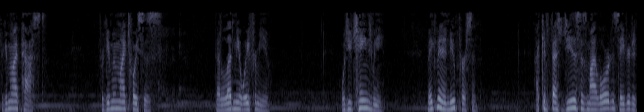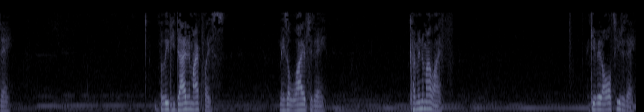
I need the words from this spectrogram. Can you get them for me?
Forgive me my past. Forgive me my choices that led me away from you. Would you change me? Make me a new person. I confess Jesus as my Lord and Savior today. Believe He died in my place. And He's alive today. Come into my life. I give it all to you today.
